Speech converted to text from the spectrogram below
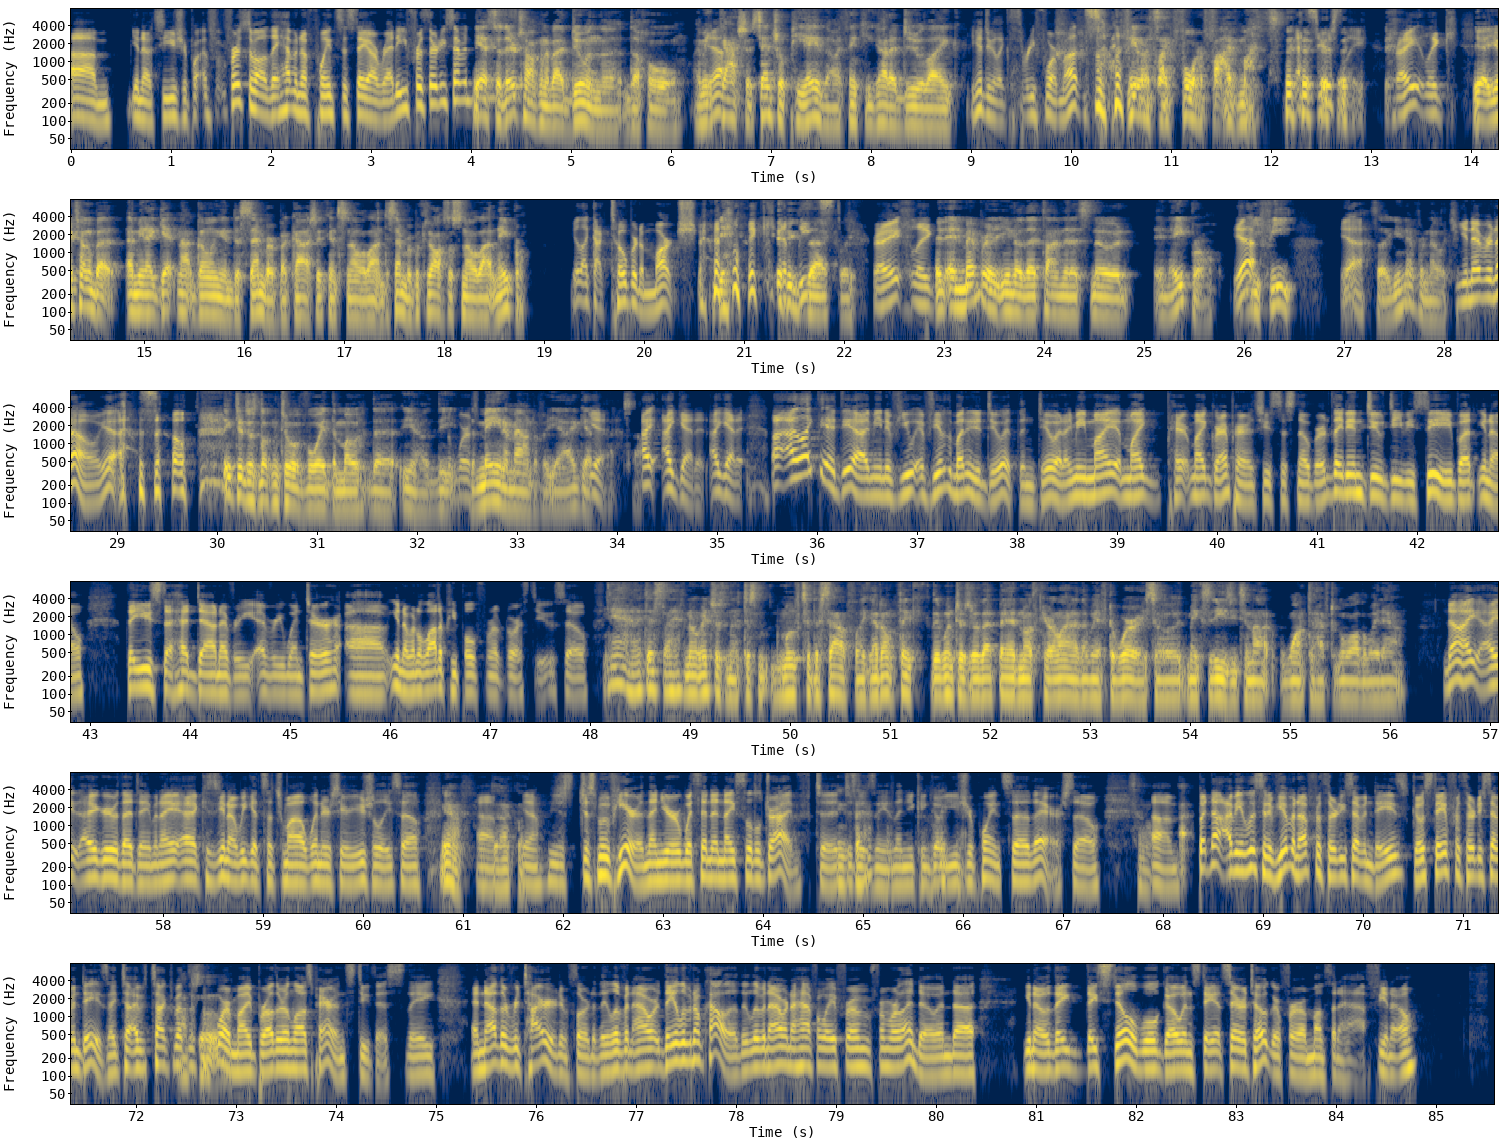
um, you know, to use your po- first of all, they have enough points to stay already for 37. yeah. So they're talking about doing the the whole. I mean, Yeah. gosh, at Central PA though, I think you got to do like You could do like three, four months. I feel it's like four or five months. yeah, seriously, right? Like, Yeah, you're talking about. I mean, I get not going in December, but gosh, it can snow a lot in December. But it could also snow a lot in April. You're like October to March, Yeah, like at least, exactly. right? Like, And, and remember, you know, that time that it snowed in April. Yeah. feet. yeah, So you never know what you. you never know. Yeah, so I think they're just looking to avoid the most, the you know, the The the, main amount of it. Yeah, I get Yeah. that. So. I, I get it. I get it. I, I like the idea. I mean, if you if you have the money to do it, then do it. I mean, my my par- my grandparents used to snowbird. They didn't do DVC, but you know, they used to head down every every winter. Uh, you know, and a lot of people from up north do. So yeah, I just I have no interest in that. Just move to the south. Like I don't think the winters are that bad in North Carolina that we have to worry. So it makes it easy to not want to have to go all the way down. No, I I, I agree with that, Damon. I because you know we get such mild winters here usually. So Yeah, uh, exactly. you know, you just just move here, and then you're within a nice little drive to, to Disney, and then you can go like use that. your points uh, there. So. So Um, I- but no, I mean, listen, if you have enough for 37 days, go stay for 37 days. I t- I've talked about this before. My brother-in-law's parents do this. They, and now they're retired in Florida. They live an hour, they live in Ocala. They live an hour and a half away from, from Orlando. And, uh, you know, they, they still will go and stay at Saratoga for a month and a half, you know?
